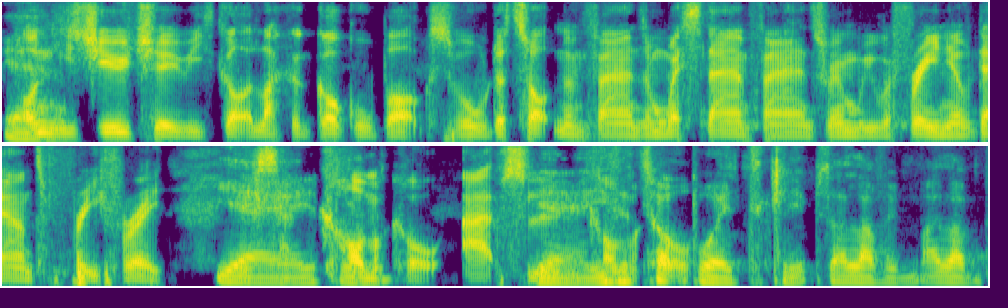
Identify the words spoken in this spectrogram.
Yeah. on his YouTube, he's got like a goggle box of all the Tottenham fans and West Ham fans when we were three 0 down to three three. yeah, it's comical, absolutely Yeah, he's comical. a top boy to Clips. I love him. I love him.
